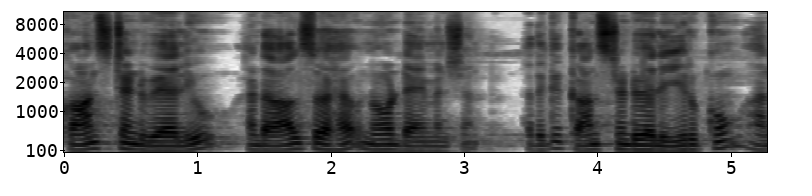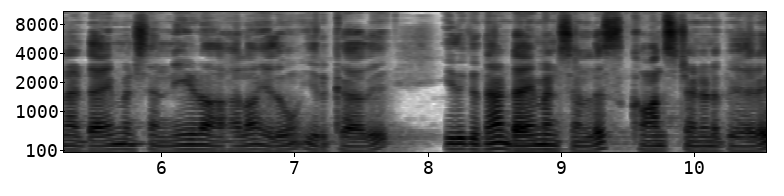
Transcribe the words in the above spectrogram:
constant value and also have no dimension அதுக்கு கான்ஸ்டன்ட் வேல்யூ இருக்கும் ஆனால் டைமென்ஷன் நீடும் அகலம் எதுவும் இருக்காது. இதுக்கு தான் டைமென்ஷன்லெஸ் கான்ஸ்டன்ட்னு பேர்.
